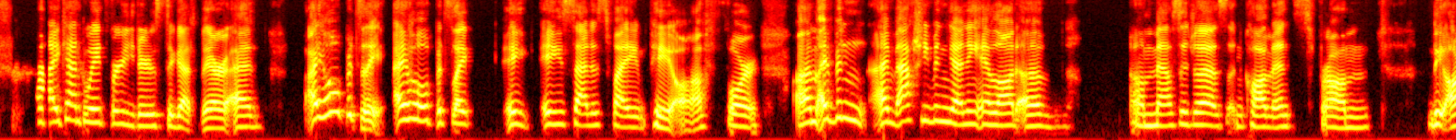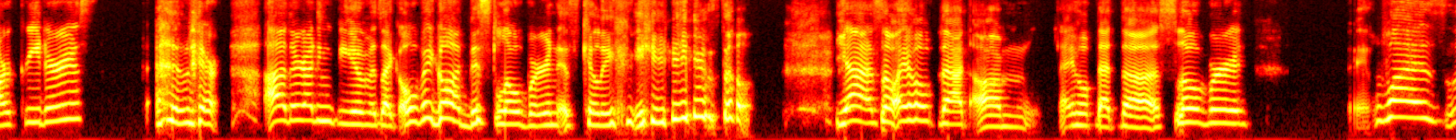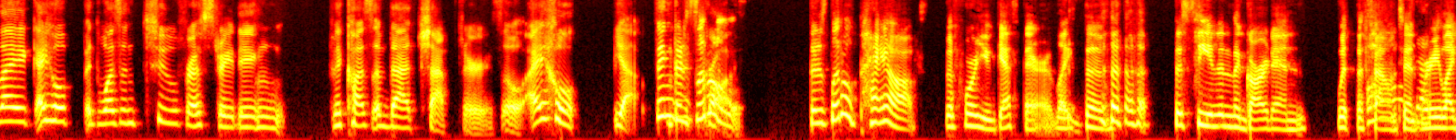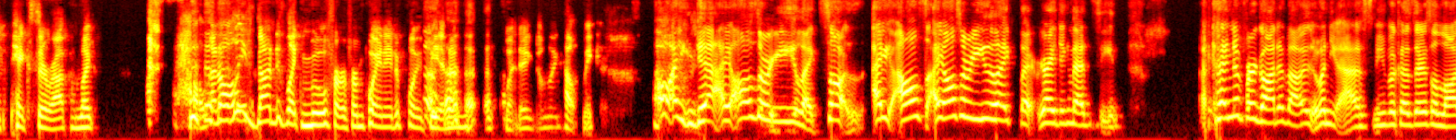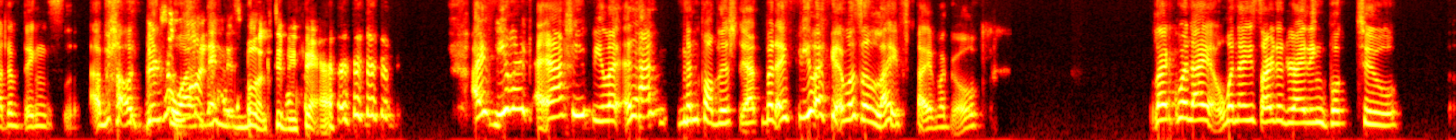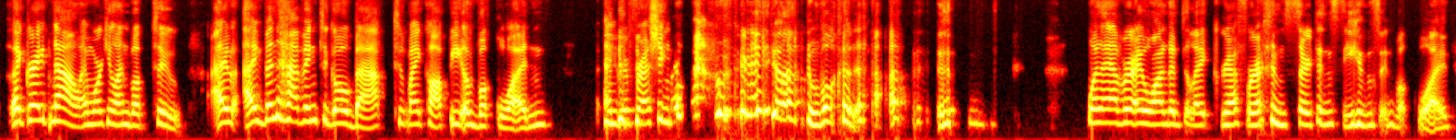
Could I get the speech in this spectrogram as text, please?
I can't wait for readers to get there, and I hope it's a I hope it's like a a satisfying payoff for. Um, I've been I've actually been getting a lot of um messages and comments from the arc readers. And their uh, the running theme is like, oh my god, this slow burn is killing me. so yeah, so I hope that um I hope that the slow burn was like I hope it wasn't too frustrating because of that chapter. So I hope, yeah, fingers There's little there's little payoffs before you get there. Like the the scene in the garden with the Oh, fountain yeah. where he like picks her up. I'm like, help. And all he's done is like move her from point A to point B and I'm sweating. I'm like, help me. oh, I, yeah, I also really like. So I also I also really like writing that scene. I kind of forgot about it when you asked me because there's a lot of things about There's this a one lot in this book, to be fair. I feel like I actually feel like it hadn't been published yet, but I feel like it was a lifetime ago. Like when I when I started writing book two, like right now I'm working on book two. I've I've been having to go back to my copy of book one and refreshing my memory on what happened. Whenever I wanted to like reference certain scenes in book one.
